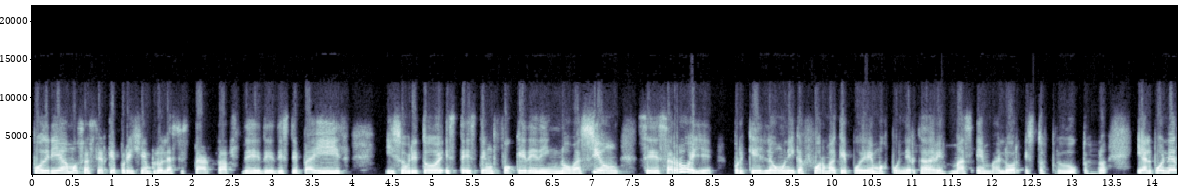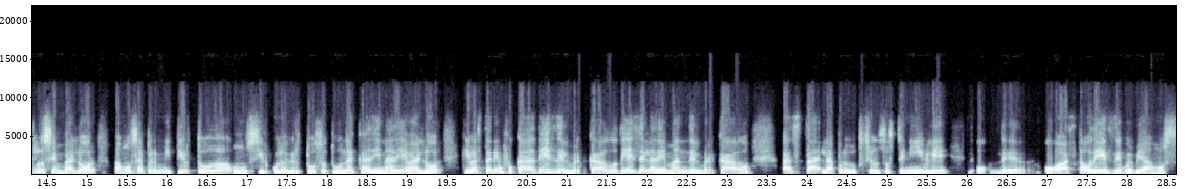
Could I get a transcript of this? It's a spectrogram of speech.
podríamos hacer que, por ejemplo, las startups de, de, este país y sobre todo este, este enfoque de, de innovación se desarrolle porque es la única forma que podemos poner cada vez más en valor estos productos, ¿no? Y al ponerlos en valor, vamos a permitir todo un círculo virtuoso, toda una cadena de valor que va a estar enfocada desde el mercado, desde la demanda del mercado, hasta la producción sostenible, o, hasta o desde, pues veamos,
